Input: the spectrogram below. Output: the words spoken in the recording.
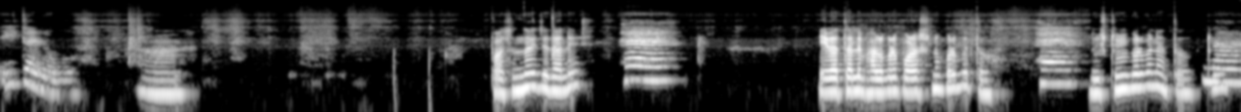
এইটা নেব। পছন্দ হয়েছে তাহলে? হ্যাঁ। এবার তাহলে ভালো করে পড়াশোনা করবে তো? হ্যাঁ। দুষ্টুমি করবে না তো? না।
